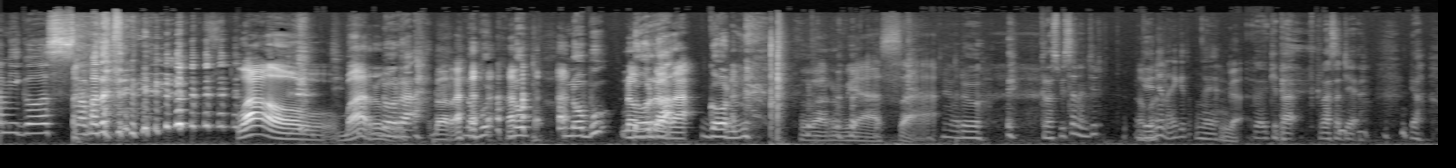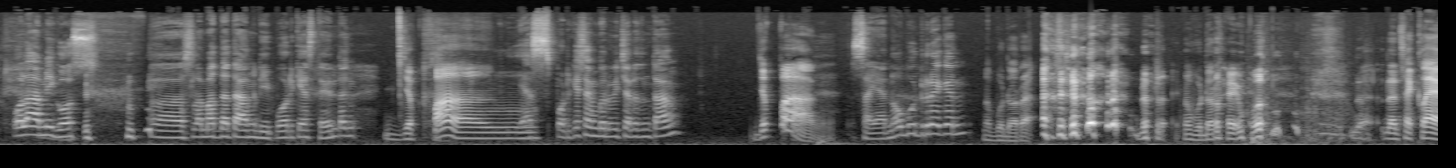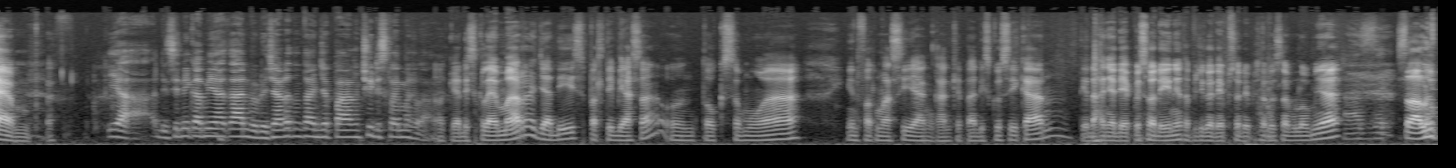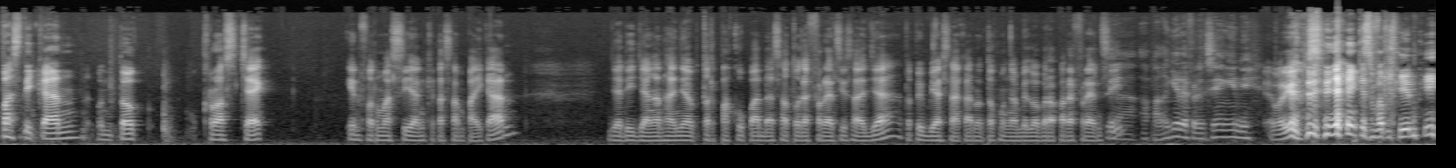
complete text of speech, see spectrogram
Hola amigos, selamat datang. Wow, baru. Dora. Dora. Nobu, Nobu, Nobu, Nobu Dora, Dora. Gon. Luar biasa. Aduh, eh keras pisan anjir. Apa? G-nya naik gitu enggak ya? Enggak. Kita keras aja ya. Ya, hola amigos. Eh, selamat datang di podcast tentang Jepang. Yes, podcast yang berbicara tentang Jepang. saya Nobu Dragon. Nobu Dora. Dora. Nobu Doraemon. Dan saya Clamp. Ya, di sini kami akan berbicara tentang Jepang. Cuy, disclaimer lah. Oke, disclaimer. Jadi seperti biasa untuk semua informasi yang akan kita diskusikan, tidak hanya di episode ini tapi juga di episode-episode sebelumnya, Asik. selalu pastikan untuk cross check informasi yang kita sampaikan. Jadi jangan hanya terpaku pada satu referensi saja, tapi biasakan untuk mengambil beberapa referensi. Ya, apalagi referensi yang ini. Referensinya yang seperti ini.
